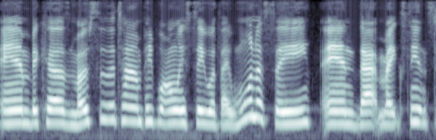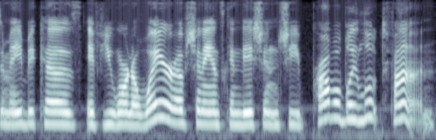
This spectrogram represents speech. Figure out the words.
and because most of the time people only see what they want to see, and that makes sense to me because if you weren't aware of Shanann's condition, she probably looked fine.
